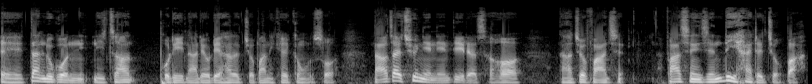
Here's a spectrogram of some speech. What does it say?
诶，但如果你你知道普里哪里有厉害的酒吧，你可以跟我说。然后在去年年底的时候，然后就发现发现一间厉害的酒吧，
